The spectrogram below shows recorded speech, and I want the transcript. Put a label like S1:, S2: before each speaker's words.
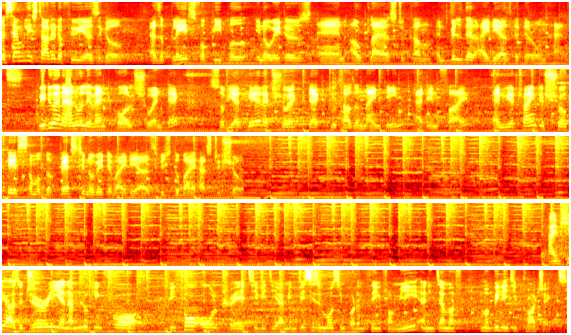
S1: The assembly started a few years ago as a place for people, innovators, and outliers to come and build their ideas with their own hands. We do an annual event called Show and Tech. So we are here at Show and Tech 2019 at in5, and we are trying to showcase some of the best innovative ideas which Dubai has to show.
S2: I'm here as a jury and I'm looking for, before all, creativity. I mean, this is the most important thing for me and in terms of mobility projects.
